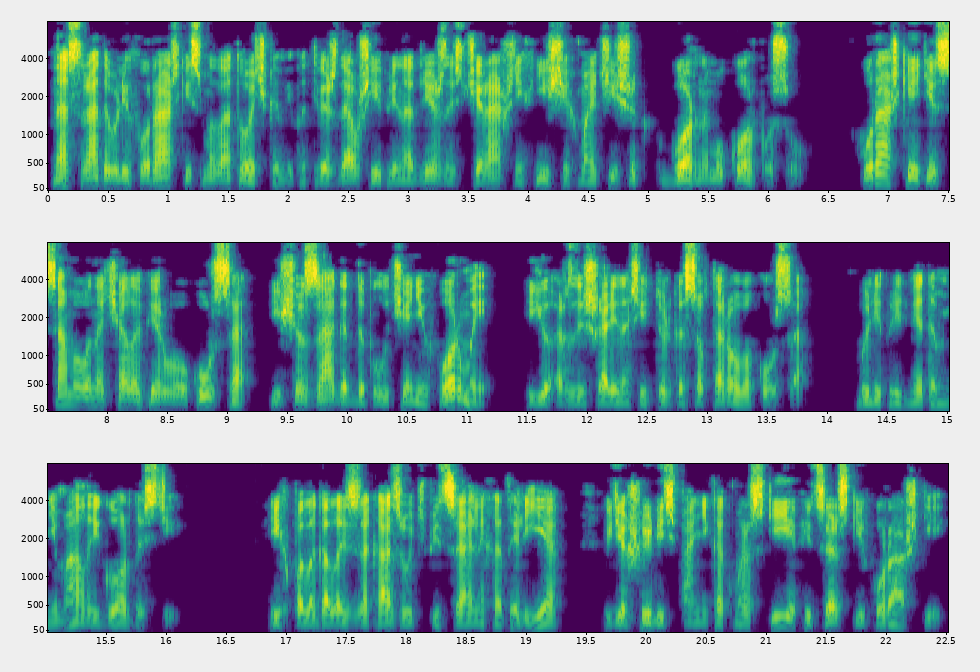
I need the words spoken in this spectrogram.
Нас радовали фуражки с молоточками, подтверждавшие принадлежность вчерашних нищих мальчишек к горному корпусу. Фуражки эти с самого начала первого курса, еще за год до получения формы, ее разрешали носить только со второго курса, были предметом немалой гордости. Их полагалось заказывать в специальных ателье, где шились они как морские офицерские фуражки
